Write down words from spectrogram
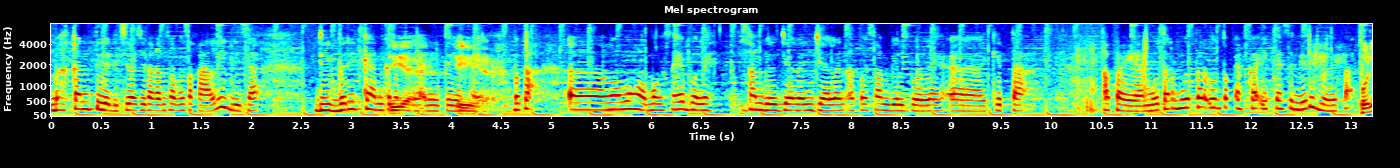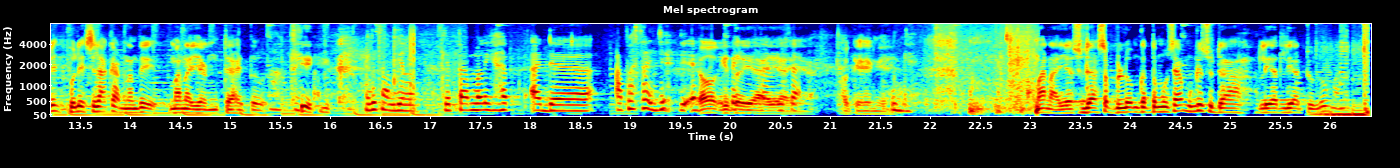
bahkan tidak dicita-citakan sama sekali bisa diberikan kepercayaan Iya, itu ya Pak. ya. iya. Bapak eh, ngomong-ngomong saya boleh sambil jalan-jalan atau sambil boleh eh, kita apa ya muter-muter untuk FKIP sendiri boleh Pak? Boleh, boleh silakan nanti mana yang udah itu. Oke, Pak. Nanti sambil kita melihat ada apa saja di FKIP oh gitu ya, ya, bisa. ya. Oke, oke. Mana ya sudah sebelum ketemu saya mungkin sudah lihat-lihat dulu mana.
